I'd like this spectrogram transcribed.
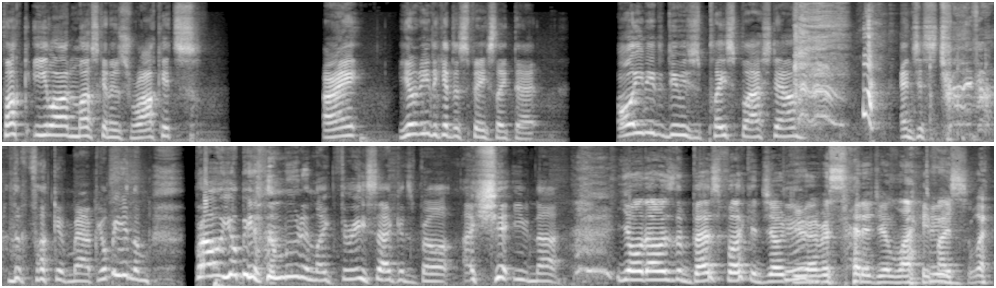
Fuck Elon Musk and his rockets. Alright? You don't need to get to space like that. All you need to do is just play Splashdown and just drive out of the fucking map. You'll be in the Bro, you'll be in the moon in like three seconds, bro. I shit you not. Yo, that was the best fucking joke you ever said in your life, I swear.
